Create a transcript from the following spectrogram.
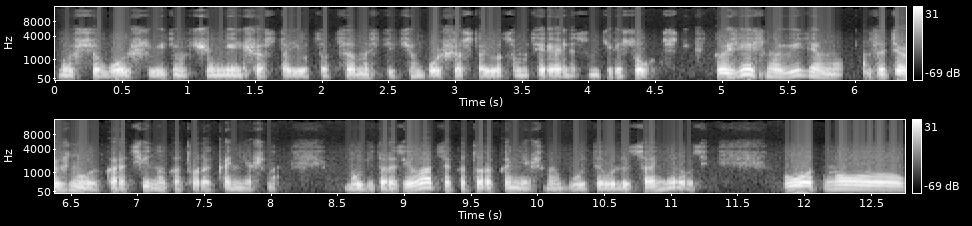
мы все больше видим, чем меньше остается ценностей, тем больше остается материальной заинтересованности. То есть здесь мы видим затяжную картину, которая, конечно, будет развиваться, которая, конечно, будет эволюционировать. Вот, но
